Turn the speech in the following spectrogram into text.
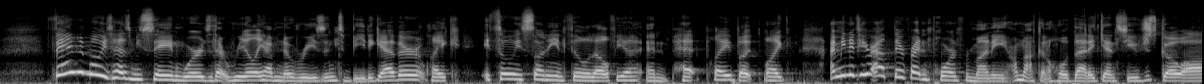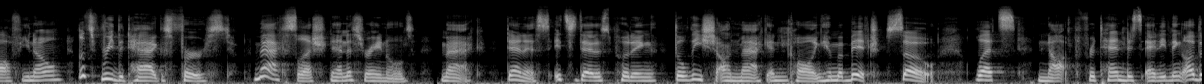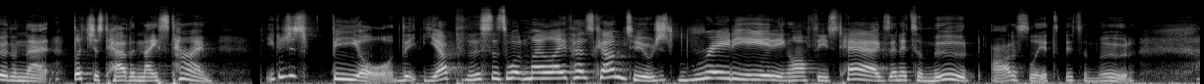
Fandom always has me saying words that really have no reason to be together, like It's Always Sunny in Philadelphia and Pet Play, but like, I mean, if you're out there writing porn for money, I'm not gonna hold that against you. Just go off, you know? Let's read the tags first. Mac slash Dennis Reynolds. Mac. Dennis. It's Dennis putting the leash on Mac and calling him a bitch. So, let's not pretend it's anything other than that. Let's just have a nice time. You can just feel the yep, this is what my life has come to, just radiating off these tags, and it's a mood. Honestly, it's it's a mood.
